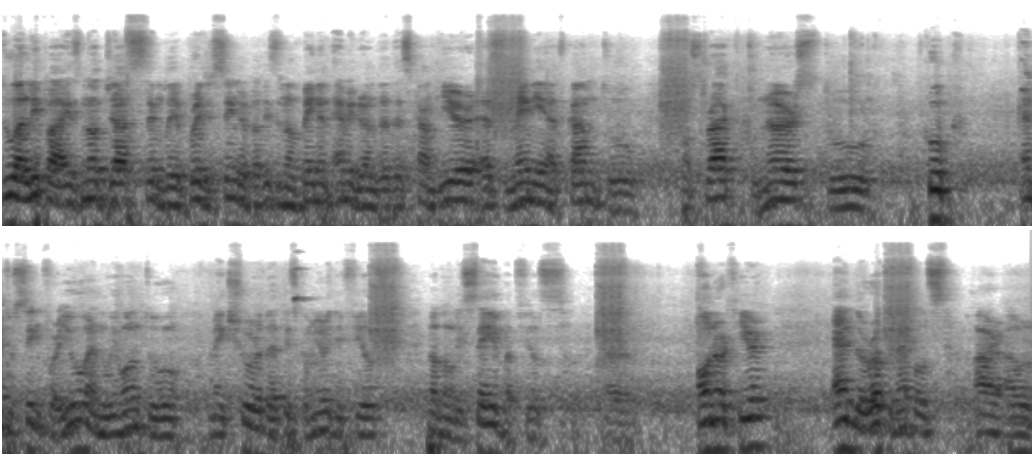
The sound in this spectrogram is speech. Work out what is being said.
Dua Lipa is not just simply a British singer, but is an Albanian immigrant that has come here, as many have come to construct, to nurse, to cook, and to sing for you. And we want to make sure that this community feels not only safe, but feels uh, honored here. And the rotten apples are our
